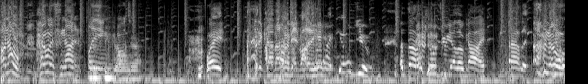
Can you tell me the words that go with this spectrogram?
Oh no! I was not playing. keep I was yeah. Wait, the crap out of a dead body. I killed you. I thought I killed you, yellow guy. Alex, Oh no!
